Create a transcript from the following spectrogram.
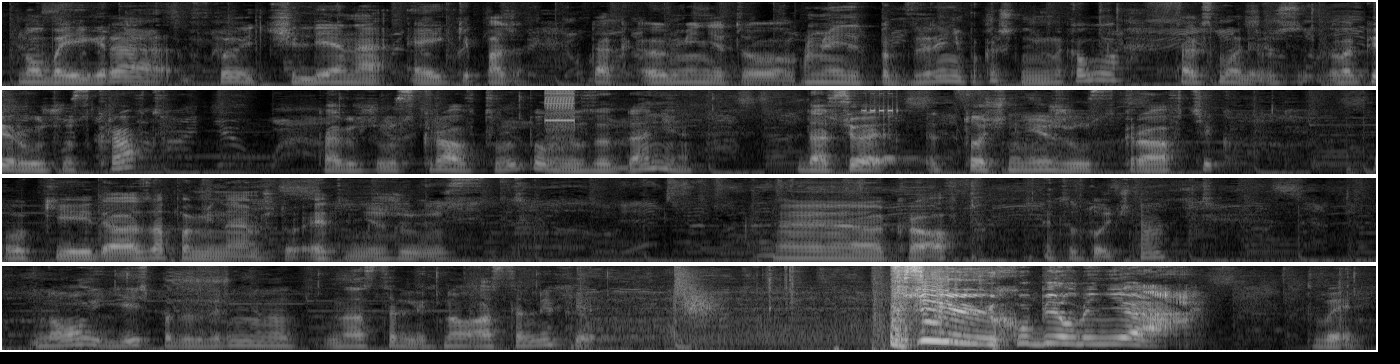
Новая игра в члена экипажа. Так, э, у меня нет, у меня нет подозрений пока что ни на кого. Так, смотрим. Во-первых, Жускрафт. Так, Жускрафт выполнил задание. Да, все, это точно не Жускрафтик. Окей, да, запоминаем, что это не Жуст. э, Крафт. Это точно. Но есть подозрения на, на остальных. Но остальных я... Псих! Убил меня! Тварь.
